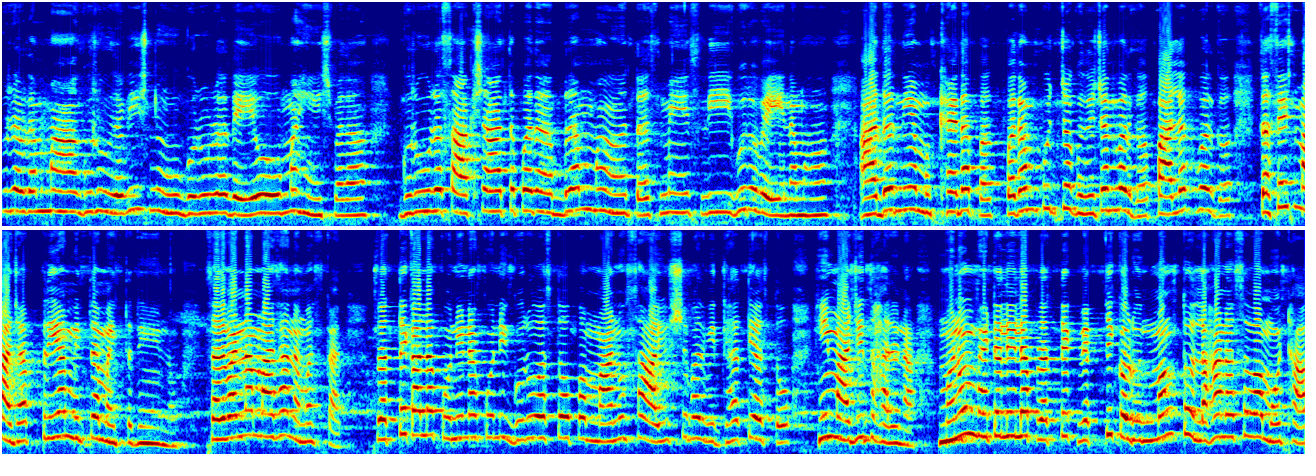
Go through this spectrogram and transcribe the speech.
गुरुर्ब्रह्मा गुरुर्विष्णू गुरुर्देव महेश्वरा गुरुर साक्षात परब्रह्म तस्मे श्री गुरुवे नमः. आदरणीय मुख्याध्यापक परमपूज्य गुरुजन वर्ग पालक वर्ग तसेच माझ्या प्रिय मित्र मैत्रिणींनो सर्वांना माझा नमस्कार. प्रत्येकाला कोणी ना कोणी गुरु असतो पण माणूस हा आयुष्यभर विद्यार्थी असतो ही माझी धारणा. म्हणून भेटलेल्या प्रत्येक व्यक्तीकडून मग तो लहान असो वा मोठा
